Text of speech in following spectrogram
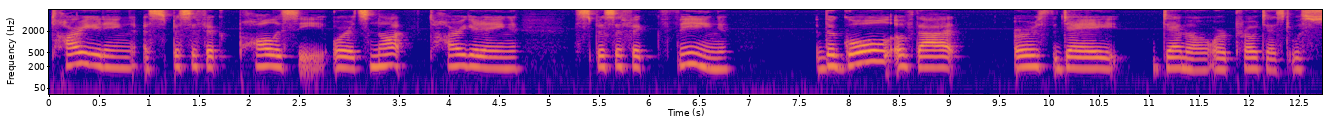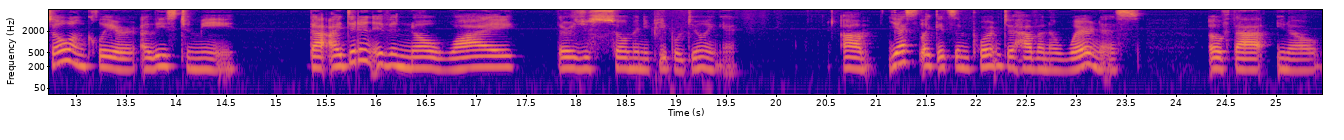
targeting a specific policy or it's not targeting specific thing, the goal of that Earth Day demo or protest was so unclear, at least to me, that I didn't even know why there's just so many people doing it. Um, yes, like it's important to have an awareness of that, you know,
